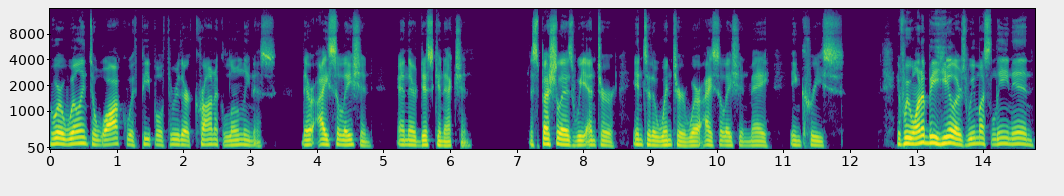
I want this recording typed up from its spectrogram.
who are willing to walk with people through their chronic loneliness, their isolation, and their disconnection, especially as we enter into the winter where isolation may increase. If we want to be healers, we must lean in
